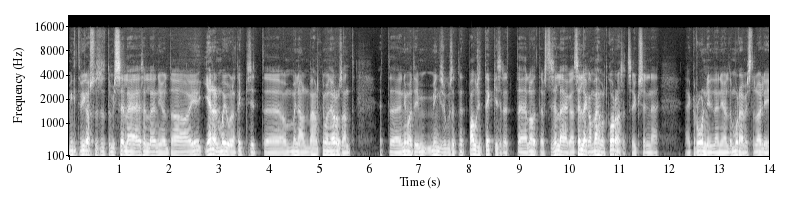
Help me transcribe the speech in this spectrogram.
mingite vigastuste tõttu, mis selle, selle nii-öelda järelmõjuna tekkisid, mina olen vähemalt niimoodi aru saanud et äh, niimoodi mingisugused need pausid tekkisid, et äh, loodetavasti sellega, sellega on vähemalt korras, et see üks selline äh, krooniline nii-öelda mure, mis tal oli,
